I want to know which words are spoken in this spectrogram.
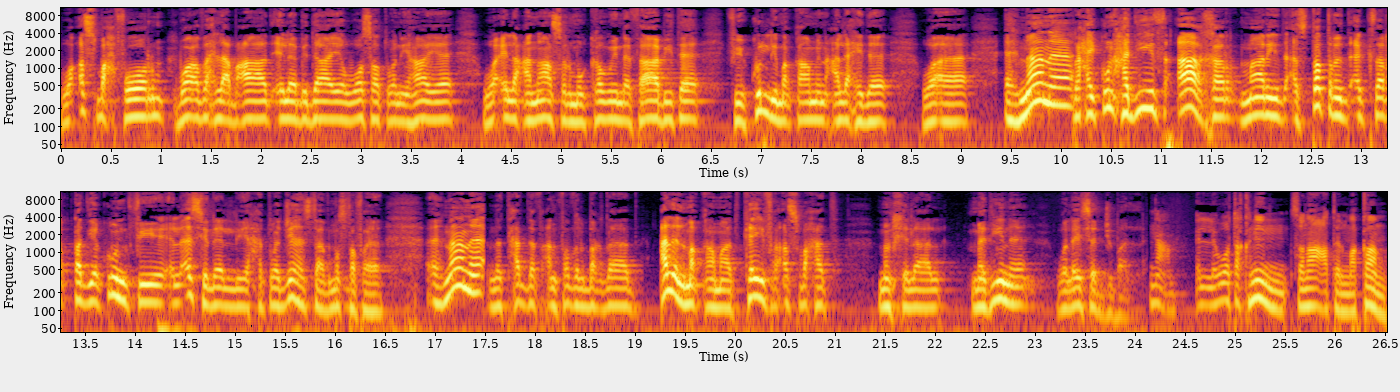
وأصبح فورم واضح الابعاد إلى بداية ووسط ونهاية وإلى عناصر مكونة ثابتة في كل مقام على حدة. وهنا راح يكون حديث آخر ما أريد أستطرد أكثر قد يكون في الأسئلة اللي حتوجهها أستاذ مصطفى. هنا نتحدث عن فضل بغداد على المقامات كيف أصبحت من خلال مدينة وليست جبال؟ نعم اللي هو تقنين صناعة المقام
